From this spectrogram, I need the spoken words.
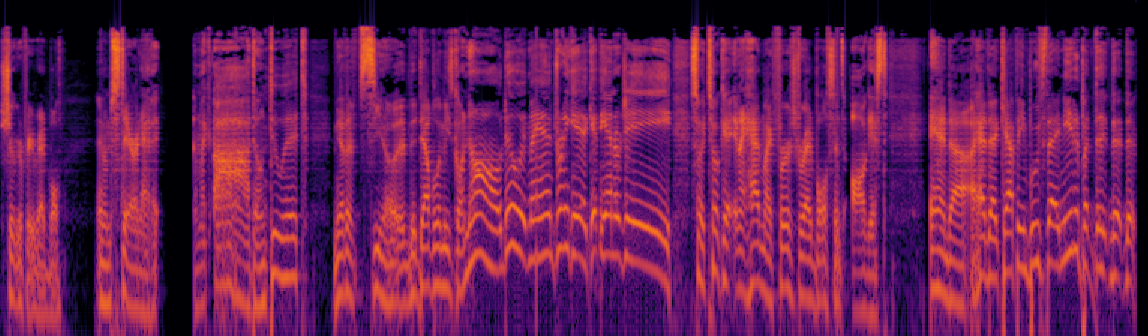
sugar-free Red Bull, and I'm staring at it. I'm like, ah, don't do it. And the other, you know, the devil in me's going, no, do it, man. Drink it. Get the energy. So I took it and I had my first Red Bull since August. And uh, I had that caffeine boost that I needed, but the, the, the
